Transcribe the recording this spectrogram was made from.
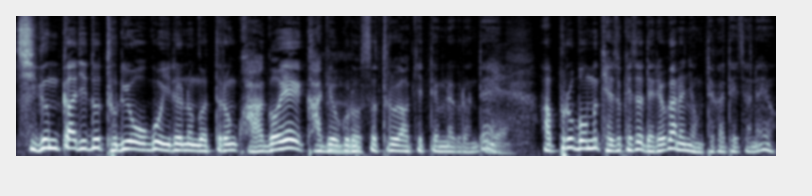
지금까지도 들여오고 이러는 것들은 과거의 가격으로서 음. 들어왔기 때문에 그런데 예. 앞으로 보면 계속해서 내려가는 형태가 되잖아요.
